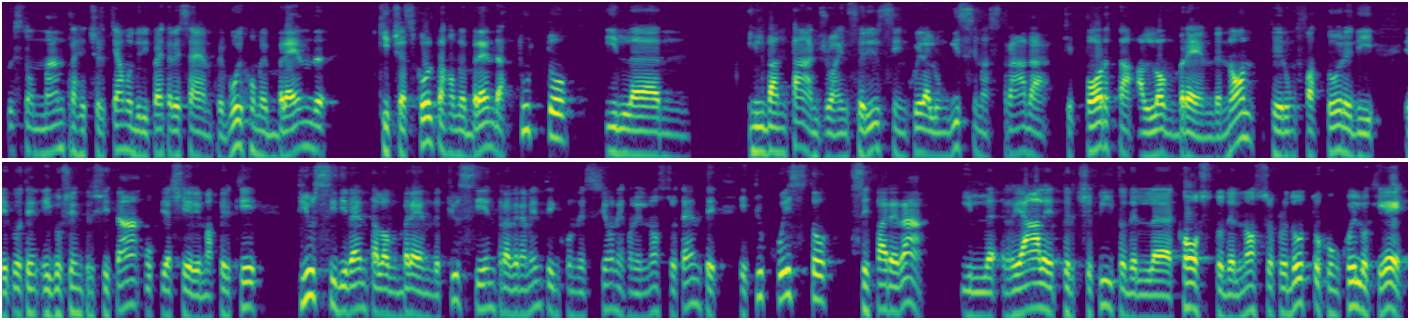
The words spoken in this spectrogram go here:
questo è un mantra che cerchiamo di ripetere sempre, voi come brand, chi ci ascolta come brand ha tutto il, ehm, il vantaggio a inserirsi in quella lunghissima strada che porta al love brand, non per un fattore di egocentricità o piacere, ma perché più si diventa love brand, più si entra veramente in connessione con il nostro utente e più questo separerà il reale percepito del costo del nostro prodotto con quello che è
